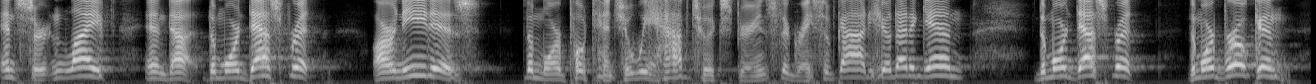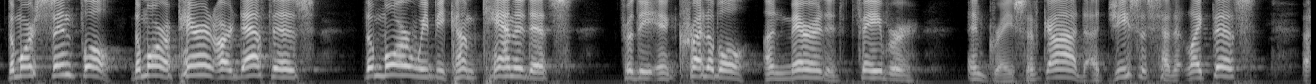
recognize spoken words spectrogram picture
and certain life. And uh, the more desperate our need is, the more potential we have to experience the grace of God. Hear that again. The more desperate, the more broken, the more sinful, the more apparent our death is, the more we become candidates for the incredible, unmerited favor and grace of God. Uh, Jesus said it like this uh,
